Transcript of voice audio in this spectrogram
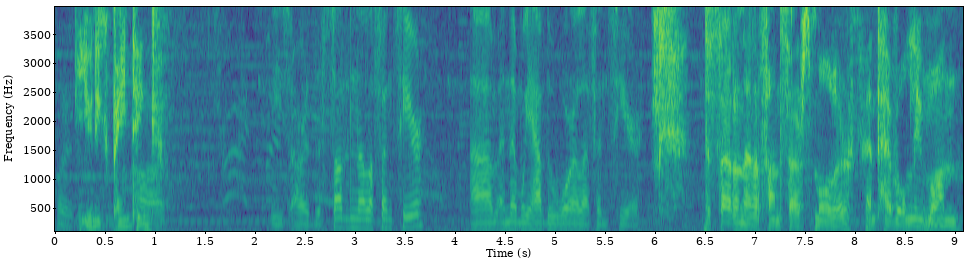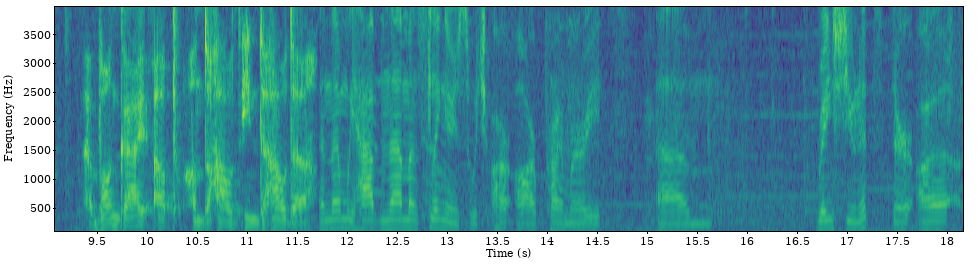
what are these? Unique These painting. are- These are the southern elephants here, um, and then we have the war elephants here. The southern elephants are smaller and have only one uh, one guy up on the how in the howdah. And then we have Nanman Slingers, which are our primary um, ranged units. They're uh,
